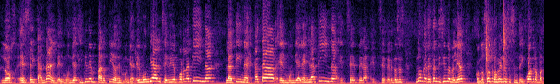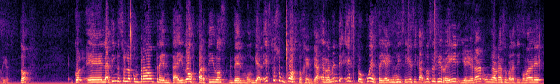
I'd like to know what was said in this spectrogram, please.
los, es el canal del mundial y tienen partidos del mundial. El mundial se vive por Latina, Latina es Qatar, el mundial es Latina, etcétera, etcétera. Entonces, nunca te están diciendo en realidad, con nosotros ves los 64 partidos, ¿no? Eh, Latina solo ha comprado 32 partidos del mundial. Esto es un costo, gente. ¿eh? Realmente esto cuesta. Y ahí nos dice Jessica, no sé si reír y llorar. Un abrazo para ti, comadre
